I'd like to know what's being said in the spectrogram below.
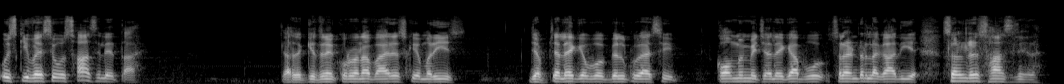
उसकी वजह से वो सांस लेता है। जैसे कितने कोरोना वायरस के मरीज़ जब चले गए, वो बिल्कुल ऐसी कौमे में चले गया वो सिलेंडर लगा दिए। सिलेंडर सांस ले रहा है।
